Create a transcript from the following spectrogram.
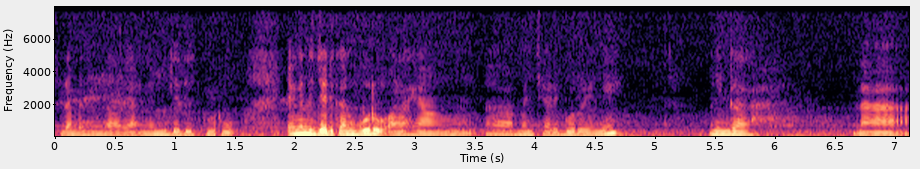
sudah meninggal yang ingin menjadi guru. Yang ingin dijadikan guru oleh yang uh, mencari guru ini meninggal. Nah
